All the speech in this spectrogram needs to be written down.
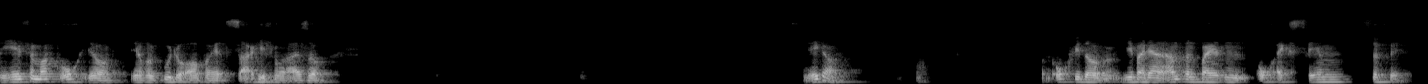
die Hefe macht auch ihr, ihre gute Arbeit, sage ich mal. Also mega. Und auch wieder, wie bei den anderen beiden, auch extrem süffig.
